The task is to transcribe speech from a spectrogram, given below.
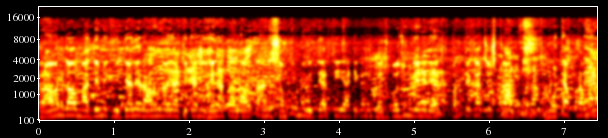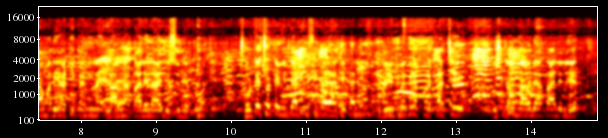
रावणगाव माध्यमिक विद्यालय रावणगाव या ठिकाणी घेण्यात आला होता आणि संपूर्ण विद्यार्थी या ठिकाणी गजबजून गेलेले आहेत. प्रत्येकाचे स्टॉल मोठ्या प्रमाणामध्ये या ठिकाणी लावण्यात आलेला आहे दिसून येतो. छोटे छोटे विद्यार्थी सुद्धा या ठिकाणी वेगवेगळ्या प्रकारचे स्टॉल लावण्यात आलेले आहेत.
